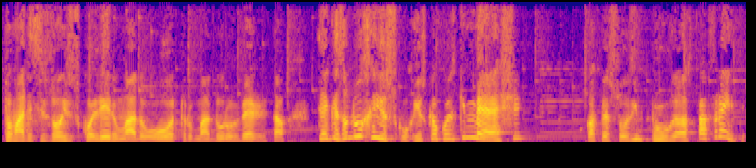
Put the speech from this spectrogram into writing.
tomar decisões, escolherem um lado ou outro, maduro ou verde e tal, tem a questão do risco. O risco é uma coisa que mexe com as pessoas, empurra elas para frente.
